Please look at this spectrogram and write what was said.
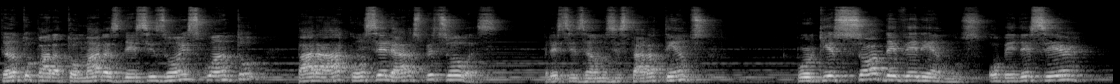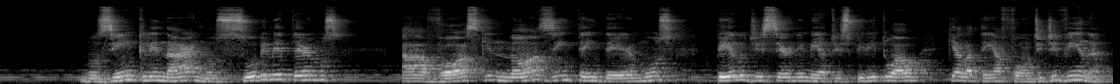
tanto para tomar as decisões quanto para aconselhar as pessoas. Precisamos estar atentos, porque só deveremos obedecer, nos inclinar, nos submetermos à voz que nós entendermos pelo discernimento espiritual que ela tem a fonte divina,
